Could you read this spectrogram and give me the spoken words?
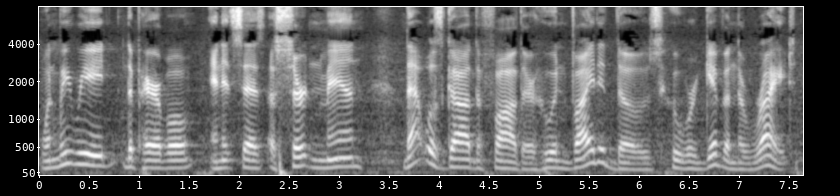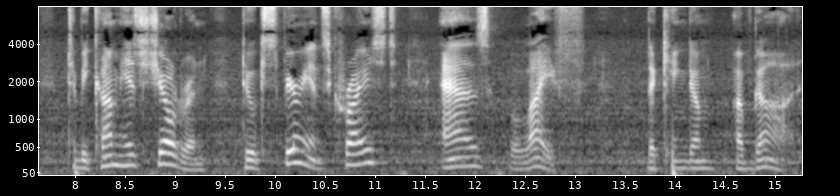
when we read the parable and it says, a certain man, that was God the Father who invited those who were given the right to become his children to experience Christ as life, the kingdom of God.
